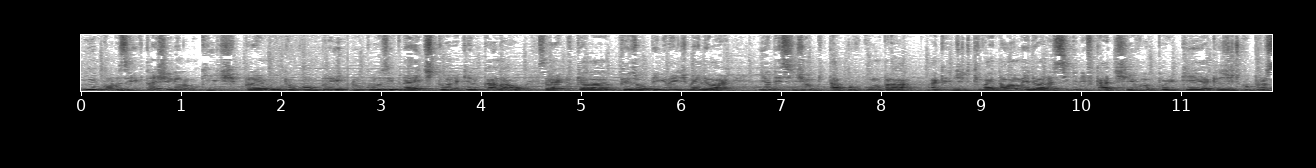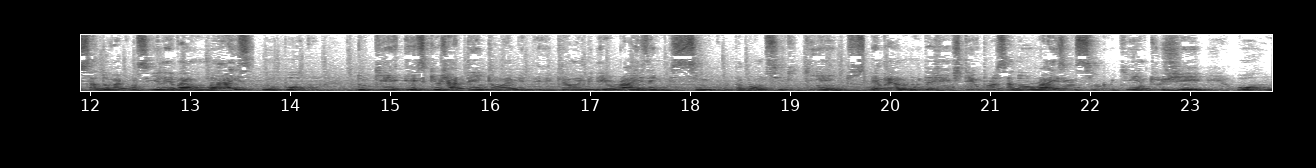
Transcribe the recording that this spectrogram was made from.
E, inclusive, tá chegando um kit pra mim que eu comprei, inclusive da editora aqui do canal, certo? Que ela fez um upgrade melhor e eu decidi optar por comprar. Acredito que vai dar uma melhora significativa, porque acredito que o processador vai conseguir levar mais um pouco do que esse que eu já tenho, que é o AMD, que é o AMD Ryzen 5, tá bom? 5500. Lembrando, muita gente tem o processador Ryzen 5500G ou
